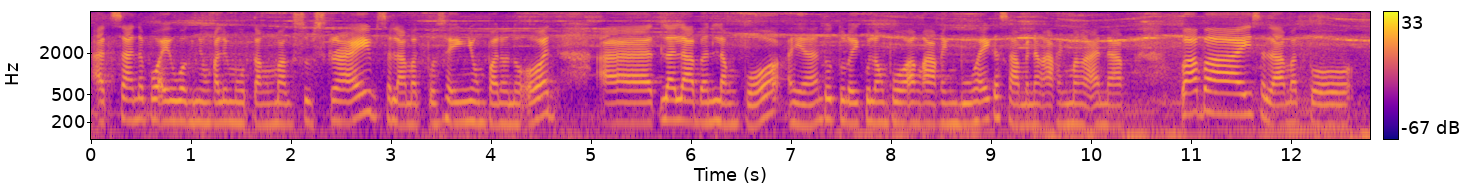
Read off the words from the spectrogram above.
at sana po ay huwag niyong kalimutang mag-subscribe. Salamat po sa inyong panonood at lalaban lang po. Ayan, tutuloy ko lang po ang aking buhay kasama ng aking mga anak. Bye-bye! Salamat po!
